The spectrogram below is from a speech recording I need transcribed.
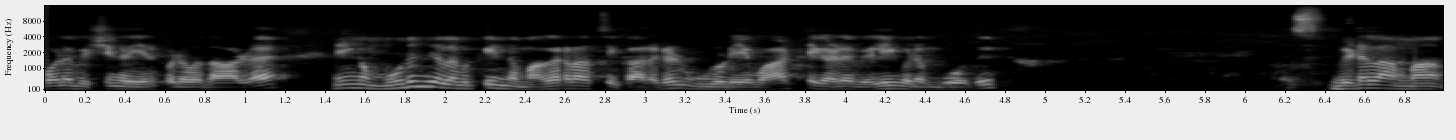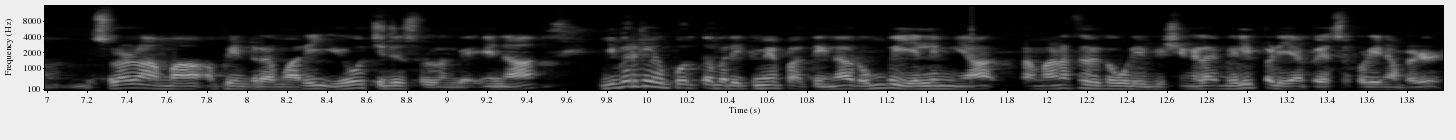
போல விஷயங்கள் ஏற்படுவதால நீங்க முடிஞ்ச அளவுக்கு இந்த மகராசிக்காரர்கள் உங்களுடைய வார்த்தைகளை வெளிவிடும் போது விடலாமா சொல்லலாமா அப்படின்ற மாதிரி யோசிச்சுட்டு சொல்லுங்க. ஏன்னா இவர்களை பொறுத்த வரைக்குமே பாத்தீங்கன்னா ரொம்ப எளிமையா தம் மனசுல இருக்கக்கூடிய விஷயங்களை வெளிப்படையா பேசக்கூடிய நபர்கள்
